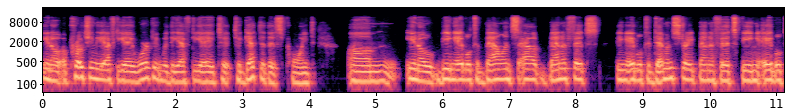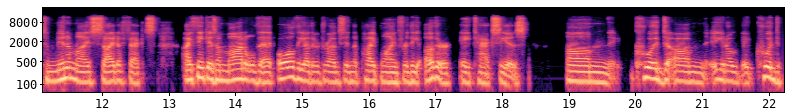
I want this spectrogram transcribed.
you know, approaching the FDA, working with the FDA to, to get to this point, um, you know, being able to balance out benefits, being able to demonstrate benefits, being able to minimize side effects, I think is a model that all the other drugs in the pipeline for the other ataxias um, could um, you know could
